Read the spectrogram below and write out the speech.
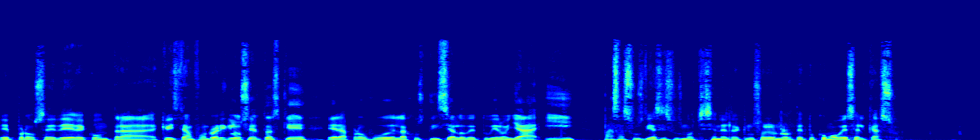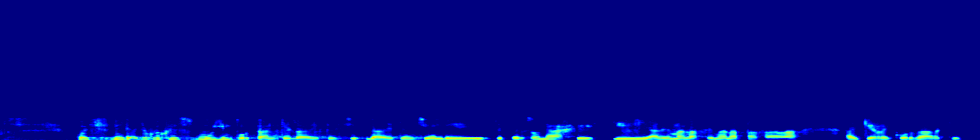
eh, proceder contra Cristian Fonfreri. Lo cierto es que era prófugo de la justicia, lo detuvieron ya y pasa sus días y sus noches en el reclusorio norte. ¿Tú cómo ves el caso? Pues mira, yo creo que es muy importante la, la detención de este personaje y además la semana pasada hay que recordar que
